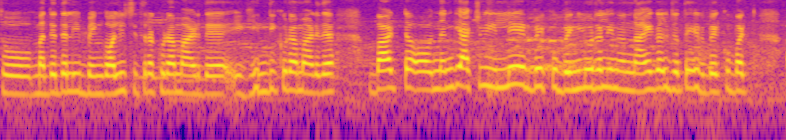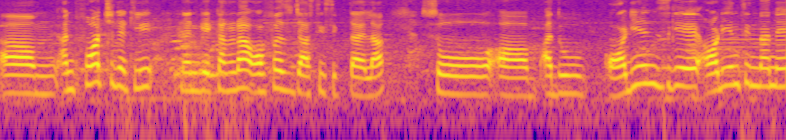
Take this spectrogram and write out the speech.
ಸೊ ಮಧ್ಯದಲ್ಲಿ ಬೆಂಗಾಲಿ ಚಿತ್ರ ಕೂಡ ಮಾಡಿದೆ, ಈಗ ಹಿಂದಿ ಕೂಡ ಮಾಡಿದೆ. ಬಟ್ ನನಗೆ ಆ್ಯಕ್ಚುಲಿ ಇಲ್ಲೇ ಇರಬೇಕು ಬೆಂಗಳೂರಲ್ಲಿ ನನ್ನ ನಾಯಿಗಳ ಜೊತೆ ಇರಬೇಕು ಬಟ್ ಅನ್ಫಾರ್ಚುನೇಟ್ಲಿ ನನಗೆ ಕನ್ನಡ ಆಫರ್ಸ್ ಜಾಸ್ತಿ ಸಿಗ್ತಾ ಇಲ್ಲ. ಸೊ ಅದು ಆಡಿಯನ್ಸ್ಗೆ ಆಡಿಯನ್ಸಿಂದಾನೇ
